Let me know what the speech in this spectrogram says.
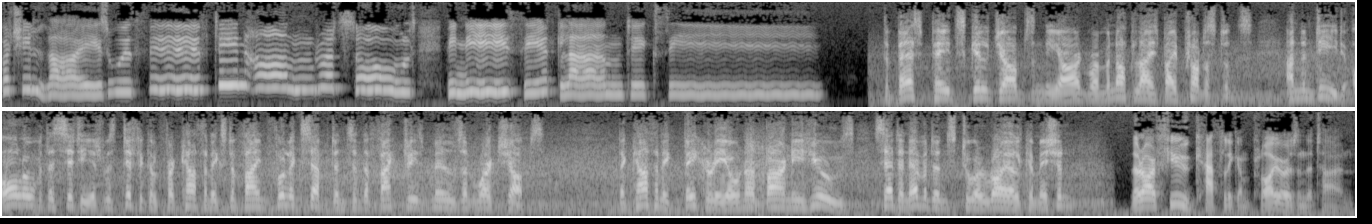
But she lies with fifteen hundred souls beneath the Atlantic Sea. The best paid skilled jobs in the yard were monopolised by Protestants, and indeed all over the city it was difficult for Catholics to find full acceptance in the factories, mills, and workshops. The Catholic bakery owner Barney Hughes said in evidence to a royal commission There are few Catholic employers in the town,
